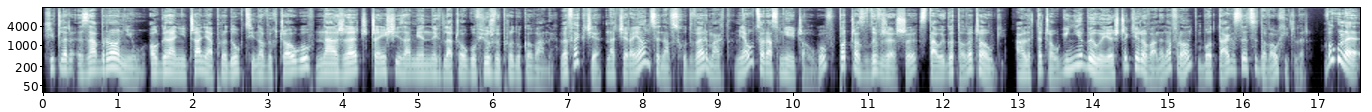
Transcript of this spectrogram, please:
Hitler zabronił ograniczania produkcji nowych czołgów na rzecz części zamiennych dla czołgów już wyprodukowanych. W efekcie nacierający na wschód Wehrmacht miał coraz mniej czołgów, podczas gdy w Rzeszy stały gotowe czołgi. Ale te czołgi nie były jeszcze kierowane na front, bo tak zdecydował Hitler. W ogóle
